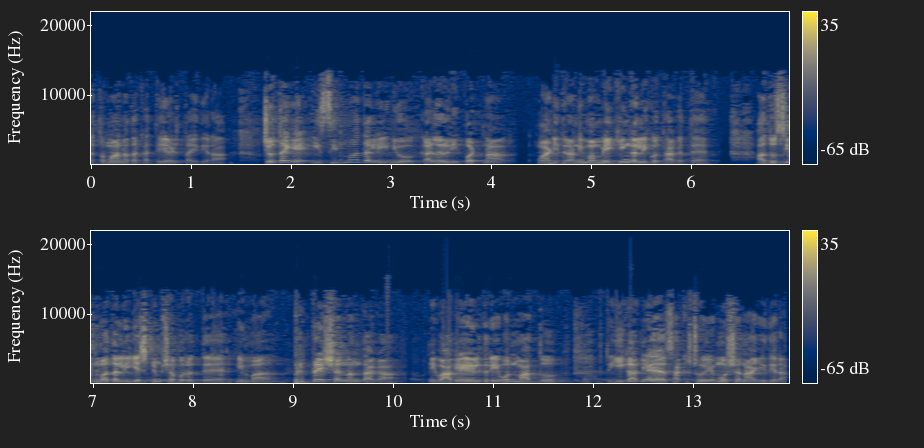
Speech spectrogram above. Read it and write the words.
ಶತಮಾನದ ಕತೆ ಹೇಳ್ತಾ ಇದ್ದೀರಾ? ಜೊತೆಗೆ ಈ ಸಿನಿಮಾದಲ್ಲಿ ನೀವು ಕಳರಿಪಟ್ನ ಮಾಡಿದ್ರ ನಿಮ್ಮ ಮೇಕಿಂಗ್ ಅಲ್ಲಿ ಗೊತ್ತಾಗುತ್ತೆ. ಅದು ಸಿನಿಮಾದಲ್ಲಿ ಎಷ್ಟು ನಿಮಿಷ ಬರುತ್ತೆ? ನಿಮ್ಮ ಪ್ರಿಪ್ರೇಷನ್ ಅಂದಾಗ ನೀವು ಆಗ್ಲೇ ಹೇಳಿದ್ರಿ ಒಂದು ಮಾತು. ಈಗಾಗಲೇ ಸಾಕಷ್ಟು ಎಮೋಷನ್ ಆಗಿದ್ದೀರಾ?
